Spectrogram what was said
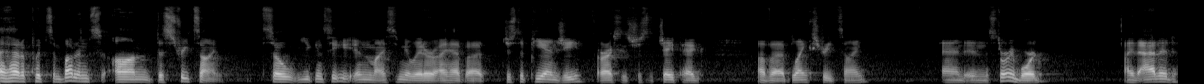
how to put some buttons on the street sign. So you can see in my simulator I have a, just a PNG, or actually it's just a JPEG of a blank street sign. And in the storyboard, I've added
